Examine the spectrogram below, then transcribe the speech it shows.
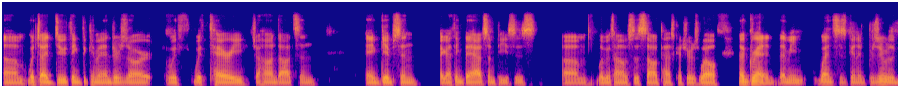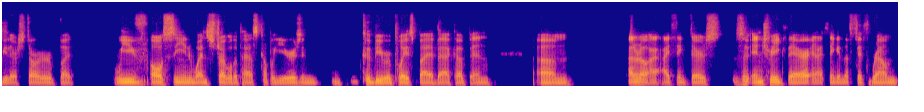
um, which I do think the Commanders are with with Terry, Jahan Dotson, and Gibson. Like I think they have some pieces. Um, Logan Thomas is a solid pass catcher as well. Now, granted, I mean Wentz is going to presumably be their starter, but we've all seen Wentz struggle the past couple years and could be replaced by a backup. And um, I don't know. I, I think there's some intrigue there, and I think in the fifth round,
